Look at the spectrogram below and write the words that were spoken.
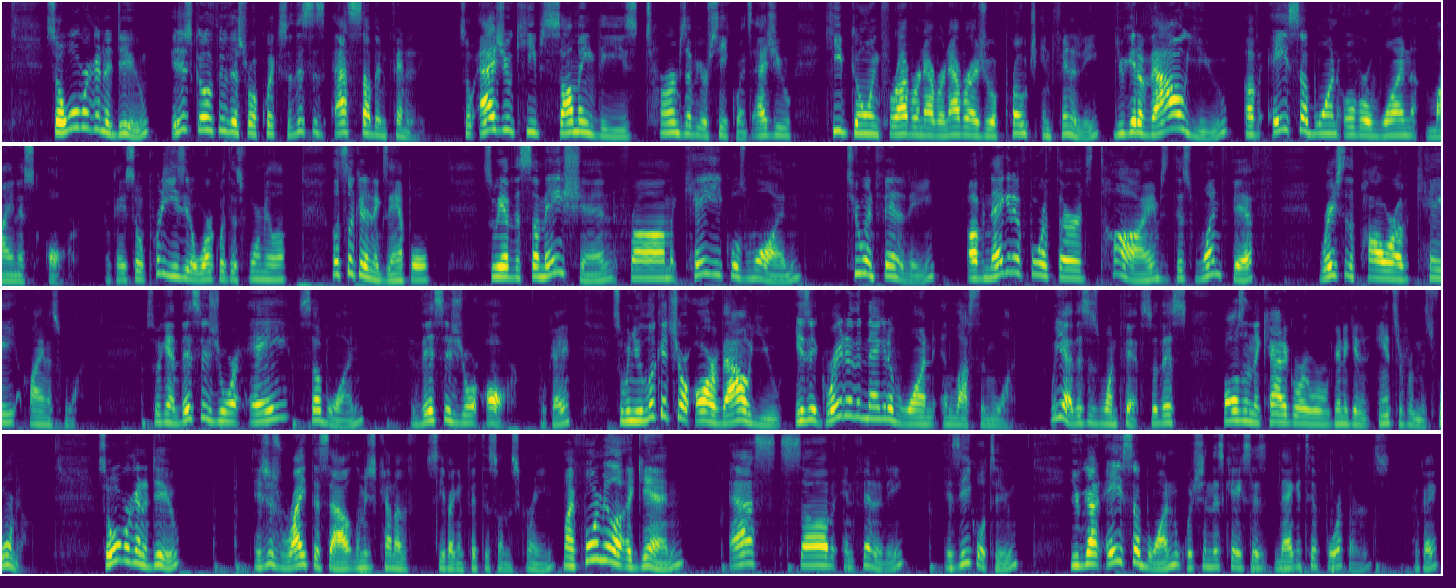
So what we're going to do is just go through this real quick. So this is s sub infinity. So as you keep summing these terms of your sequence, as you keep going forever and ever and ever as you approach infinity, you get a value of a sub 1 over 1 minus r. Okay, so pretty easy to work with this formula. Let's look at an example. So we have the summation from k equals 1 to infinity of negative 4 thirds times this 1 fifth raised to the power of k minus 1. So again, this is your a sub 1. This is your r okay? So when you look at your R value, is it greater than negative 1 and less than 1? Well, yeah, this is 1 fifth. So this falls in the category where we're going to get an answer from this formula. So what we're going to do is just write this out. Let me just kind of see if I can fit this on the screen. My formula, again, S sub infinity is equal to, you've got A sub 1, which in this case is negative 4 thirds, okay,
